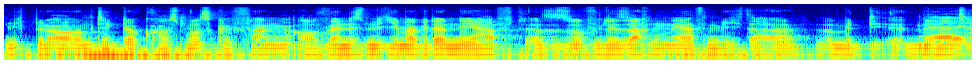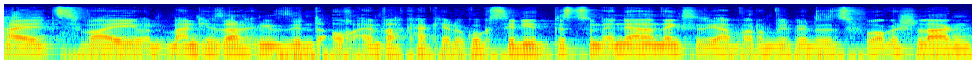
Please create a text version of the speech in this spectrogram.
Ich bin auch im TikTok-Kosmos gefangen, auch wenn es mich immer wieder nervt. Also so viele Sachen nerven mich da. So mit, mit Ja, Teil 2 und manche Sachen sind auch einfach kacke. Du guckst dir die bis zum Ende an und denkst dir, ja, warum wird mir das jetzt vorgeschlagen?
